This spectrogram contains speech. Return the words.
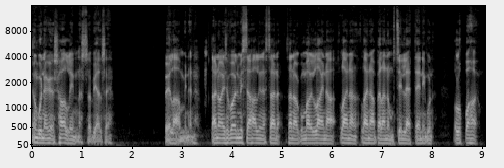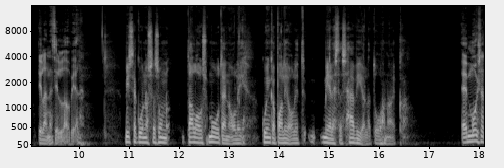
jonkunnäköisessä hallinnassa vielä se pelaaminen. Tai no ei se voi missään hallinnassa sanoa, kun mä olin lainaa, lainaa, lainaa pelannut, mutta silleen, että ei niin kuin ollut paha tilanne silloin vielä. Missä kunnossa sun talous muuten oli? Kuinka paljon olit mielestäsi häviöllä tuohon aikaan? En muista,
